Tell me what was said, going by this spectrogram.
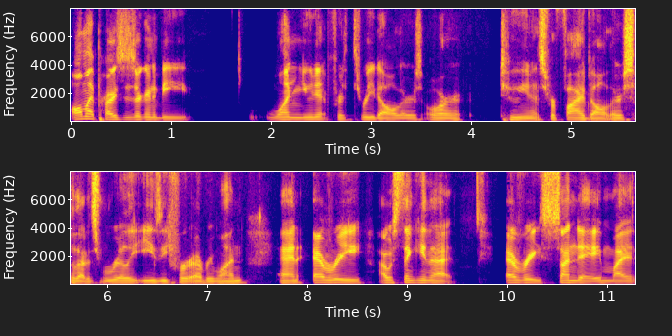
all my prices are going to be one unit for $3 or two units for $5 so that it's really easy for everyone. And every I was thinking that every Sunday my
